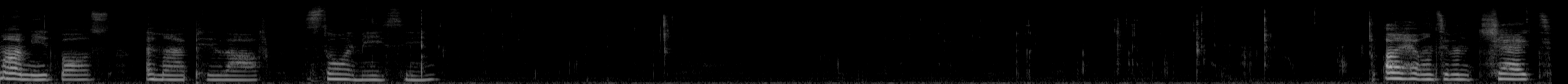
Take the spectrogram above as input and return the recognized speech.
My meatballs and my pilaf, so amazing. I haven't even checked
